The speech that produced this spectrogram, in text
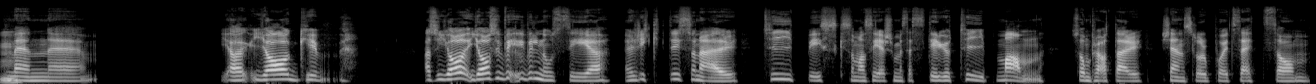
Mm. Men eh, jag, jag, alltså jag, jag vill, vill nog se en riktig sån här typisk, som man ser som en stereotyp man som pratar känslor på ett sätt som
